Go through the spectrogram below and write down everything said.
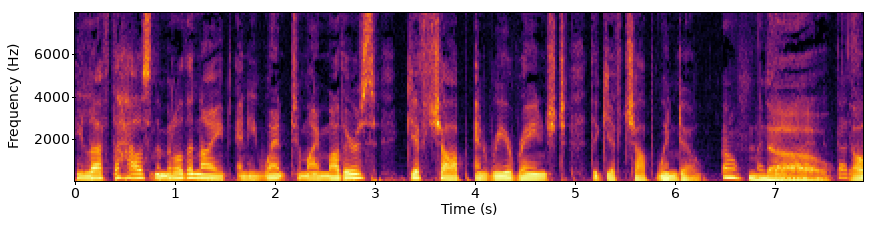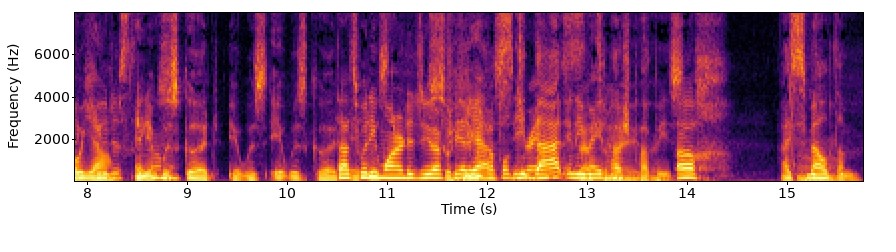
He left the house in the middle of the night and he went to my mother's gift shop and rearranged the gift shop window. Oh my No. god. That's oh the yeah, cutest and it was the- good. It was it was good. That's It what he wanted to do after So he had he- a couple he- drinks. that and he That's made hush puppies. Ugh, I smelled them.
